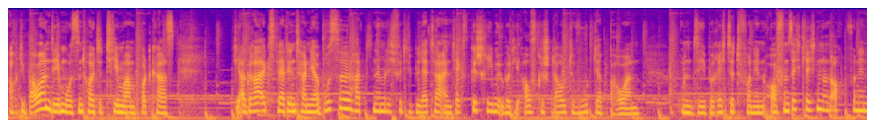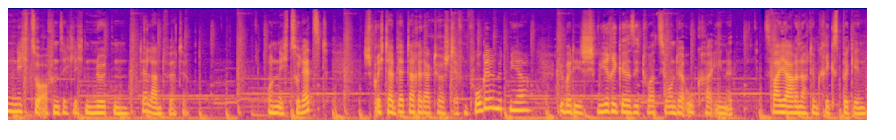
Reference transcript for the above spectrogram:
Auch die Bauerndemos sind heute Thema im Podcast. Die Agrarexpertin Tanja Busse hat nämlich für die Blätter einen Text geschrieben über die aufgestaute Wut der Bauern. Und sie berichtet von den offensichtlichen und auch von den nicht so offensichtlichen Nöten der Landwirte. Und nicht zuletzt spricht der Blätterredakteur Steffen Vogel mit mir über die schwierige Situation der Ukraine, zwei Jahre nach dem Kriegsbeginn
